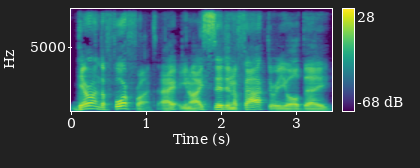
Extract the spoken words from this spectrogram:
they're on the forefront. I, you know, I sit in a factory all day.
